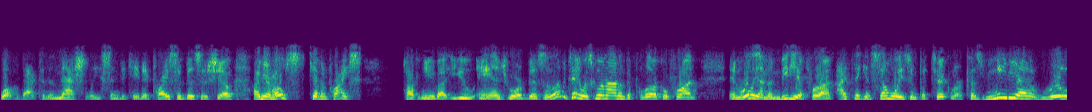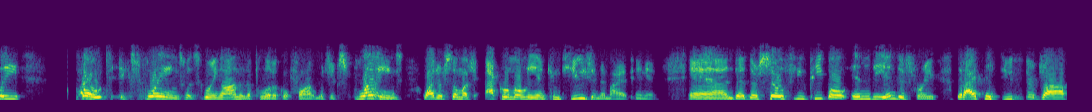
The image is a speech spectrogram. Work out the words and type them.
Welcome back to the nationally syndicated Price of Business show. I'm your host, Kevin Price, talking to you about you and your business. Let me tell you what's going on in the political front and really on the media front. I think in some ways in particular, because media really quote explains what's going on in the political front, which explains why there's so much acrimony and confusion, in my opinion. And uh, there's so few people in the industry that I think do their job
